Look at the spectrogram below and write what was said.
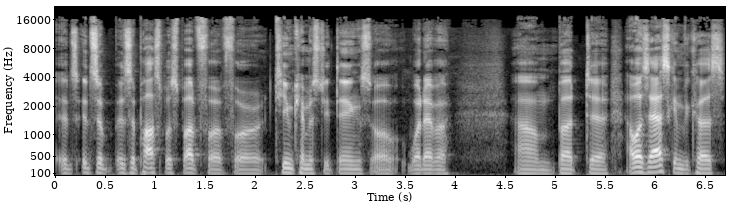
it's it's a it's a possible spot for for team chemistry things or whatever. Um, but uh, I was asking because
